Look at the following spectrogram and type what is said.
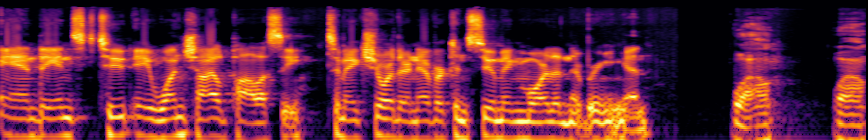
And they institute a one child policy to make sure they're never consuming more than they're bringing in. Wow. Wow.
